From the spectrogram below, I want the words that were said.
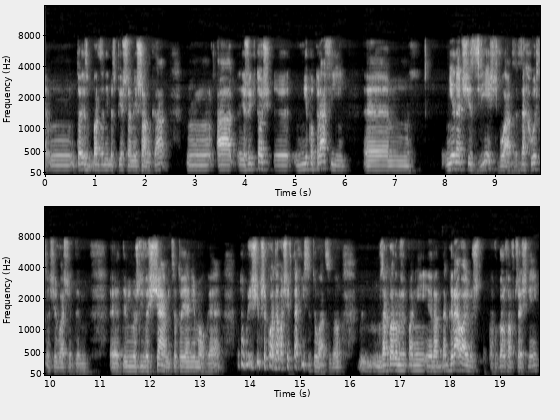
mm, to jest bardzo niebezpieczna mieszanka. Mm, a jeżeli ktoś nie potrafi nie dać się zwieść władzy, zachłysnąć się właśnie tym, e, tymi możliwościami, co to ja nie mogę, no to później się przekłada właśnie w takiej sytuacji. No, zakładam, że pani radna grała już w golfa wcześniej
